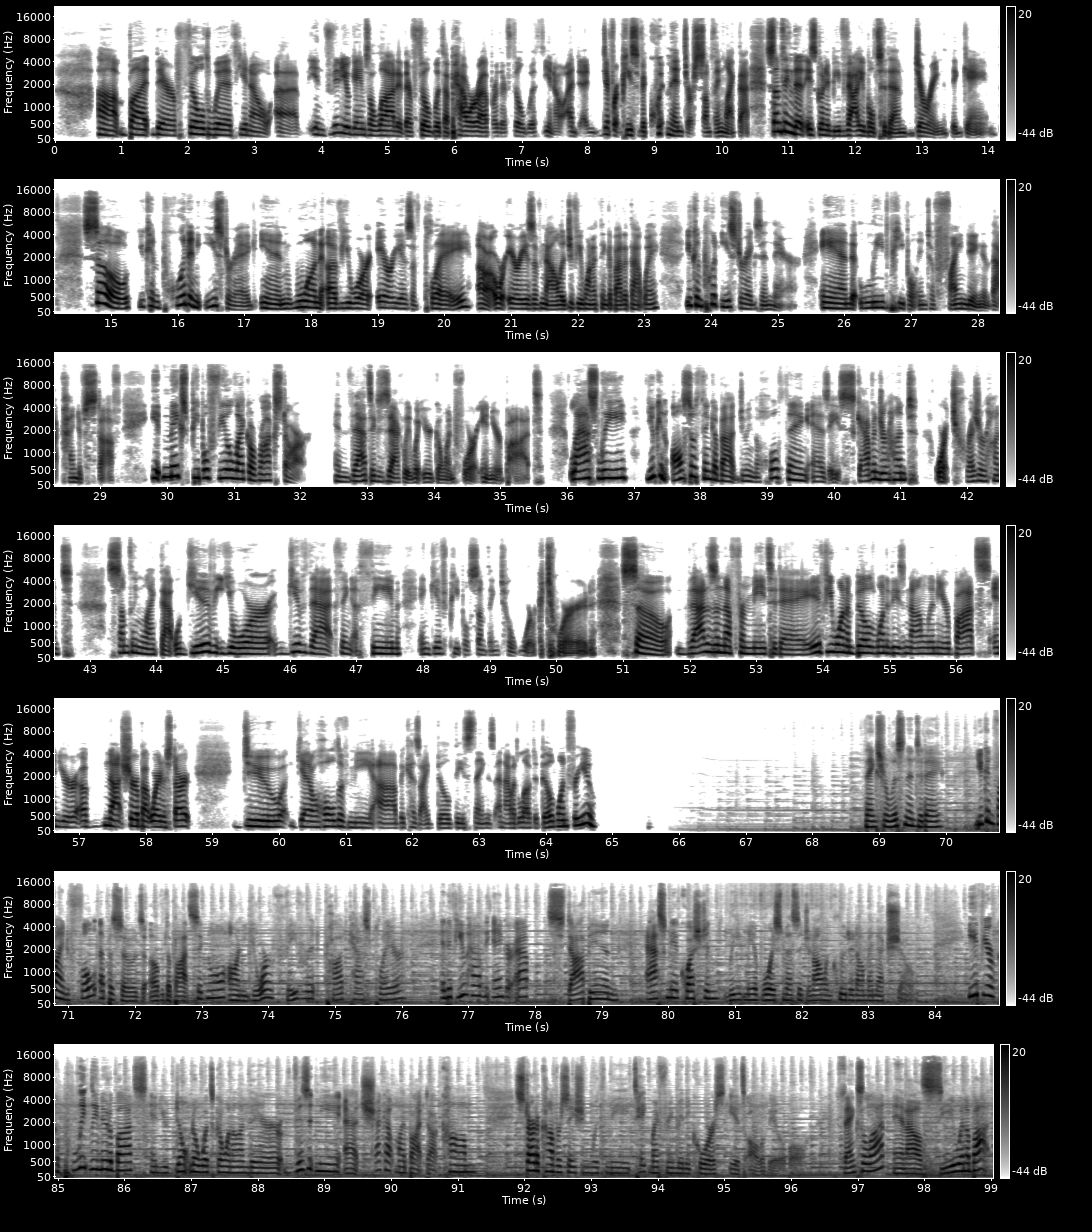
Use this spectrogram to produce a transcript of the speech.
Uh, but they're filled with, you know, uh, in video games, a lot they're filled with a power up or they're filled with, you know, a, a, different piece of equipment or something like that. Something that is going to be valuable to them during the game. So you can put an Easter egg in one of your areas of play uh, or areas of knowledge, if you want to think about it that way. You can put Easter eggs in there and lead people into finding that kind of stuff. It makes people people feel like a rock star. And that's exactly what you're going for in your bot. Lastly, you can also think about doing the whole thing as a scavenger hunt or a treasure hunt something like that will give your give that thing a theme and give people something to work toward so that is enough from me today if you want to build one of these nonlinear bots and you're uh, not sure about where to start do get a hold of me uh, because I build these things and I would love to build one for you. Thanks for listening today. You can find full episodes of The Bot Signal on your favorite podcast player. And if you have the Anchor app, stop in, ask me a question, leave me a voice message, and I'll include it on my next show. If you're completely new to bots and you don't know what's going on there, visit me at checkoutmybot.com. Start a conversation with me, take my free mini course. It's all available. Thanks a lot, and I'll see you in a bot.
